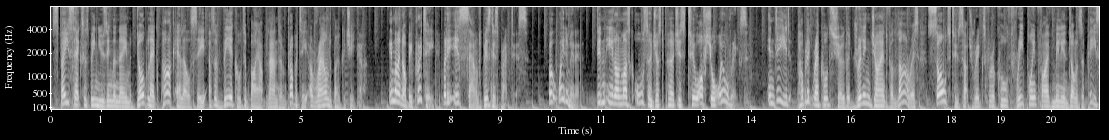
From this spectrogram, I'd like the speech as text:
SpaceX has been using the name Dogleg Park LLC as a vehicle to buy up land and property around Boca Chica. It might not be pretty, but it is sound business practice. But wait a minute, didn't Elon Musk also just purchase two offshore oil rigs? Indeed, public records show that drilling giant Valaris sold two such rigs for a cool $3.5 million apiece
